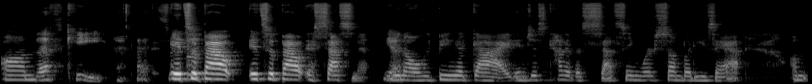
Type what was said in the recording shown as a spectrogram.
Um, That's key. it's about it's about assessment. You know, being a guide and just Mhm. kind of assessing where somebody's at. Um,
